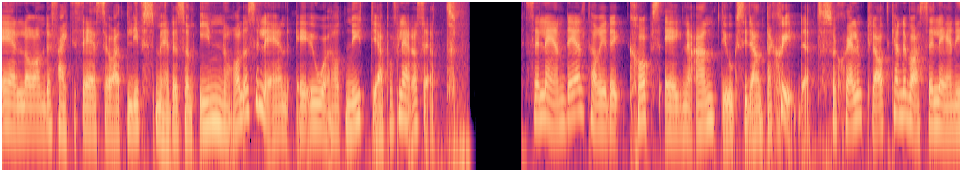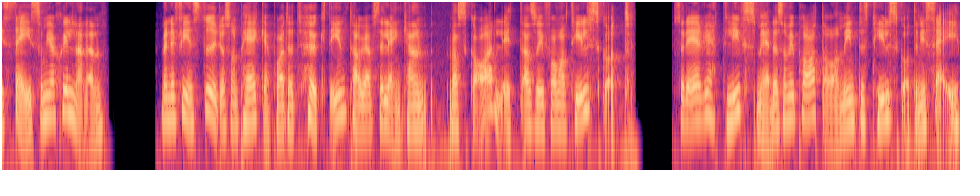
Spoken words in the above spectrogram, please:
eller om det faktiskt är så att livsmedel som innehåller selen är oerhört nyttiga på flera sätt. Selen deltar i det kroppsegna antioxidanta skyddet, så självklart kan det vara selen i sig som gör skillnaden. Men det finns studier som pekar på att ett högt intag av selen kan vara skadligt, alltså i form av tillskott. Så det är rätt livsmedel som vi pratar om, inte tillskotten i sig.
